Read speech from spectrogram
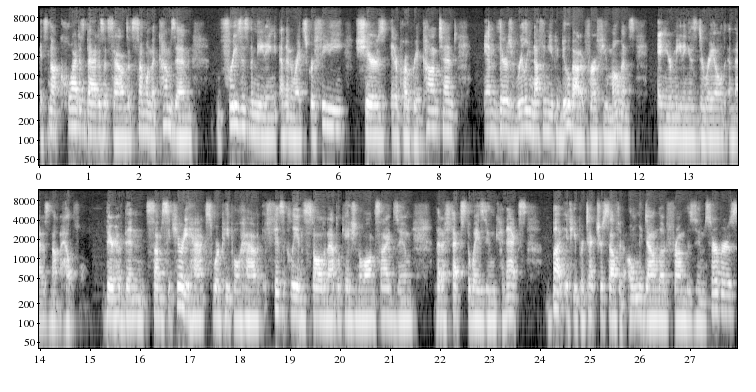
It's not quite as bad as it sounds. It's someone that comes in, freezes the meeting, and then writes graffiti, shares inappropriate content, and there's really nothing you can do about it for a few moments, and your meeting is derailed, and that is not helpful. There have been some security hacks where people have physically installed an application alongside Zoom that affects the way Zoom connects. But if you protect yourself and only download from the Zoom servers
